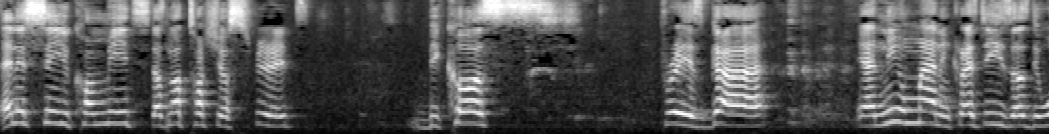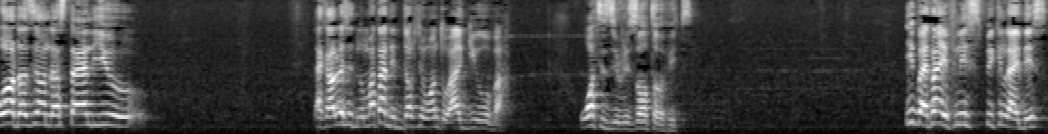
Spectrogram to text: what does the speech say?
Any sin you commit does not touch your spirit because, praise God, you're a new man in Christ Jesus. The world doesn't understand you. Like I always say, no matter the doctrine you want to argue over, what is the result of it? If by the time you finish speaking like this,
